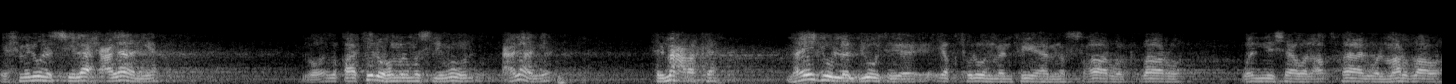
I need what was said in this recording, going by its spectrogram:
ويحملون السلاح علانية. ويقاتلهم المسلمون علانية. في المعركة. ما يجوا للبيوت البيوت يقتلون من فيها من الصغار والكبار والنساء والأطفال والمرضى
